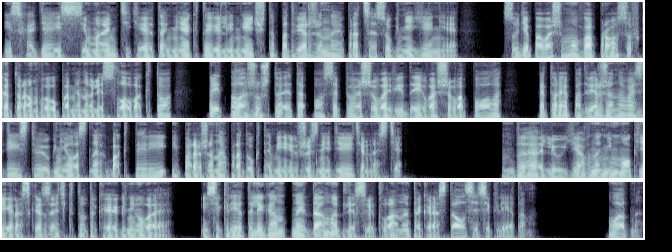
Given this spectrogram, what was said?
Исходя из семантики, это некто или нечто, подверженное процессу гниения. Судя по вашему вопросу, в котором вы упомянули слово «кто», предположу, что это особь вашего вида и вашего пола, которая подвержена воздействию гнилостных бактерий и поражена продуктами их жизнедеятельности. Да, Лю явно не мог ей рассказать, кто такая гнилая. И секрет элегантной дамы для Светланы так и остался секретом. Ладно,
